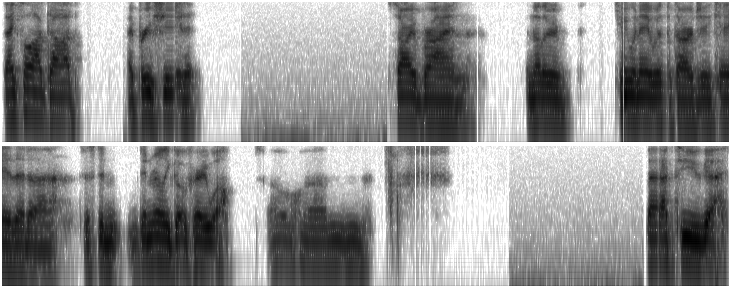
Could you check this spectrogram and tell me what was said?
Thanks a lot, God. I appreciate it. Sorry, Brian. Another Q and A with RJK that uh, just didn't didn't really go very well. So um, back to you guys.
